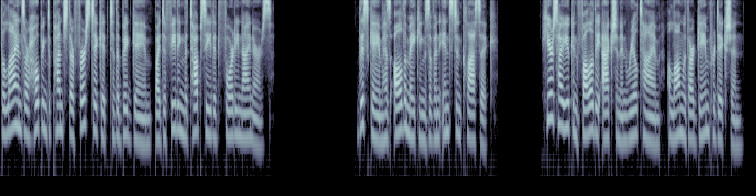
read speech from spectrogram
the Lions are hoping to punch their first ticket to the big game by defeating the top seeded 49ers. This game has all the makings of an instant classic. Here's how you can follow the action in real time, along with our game prediction.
